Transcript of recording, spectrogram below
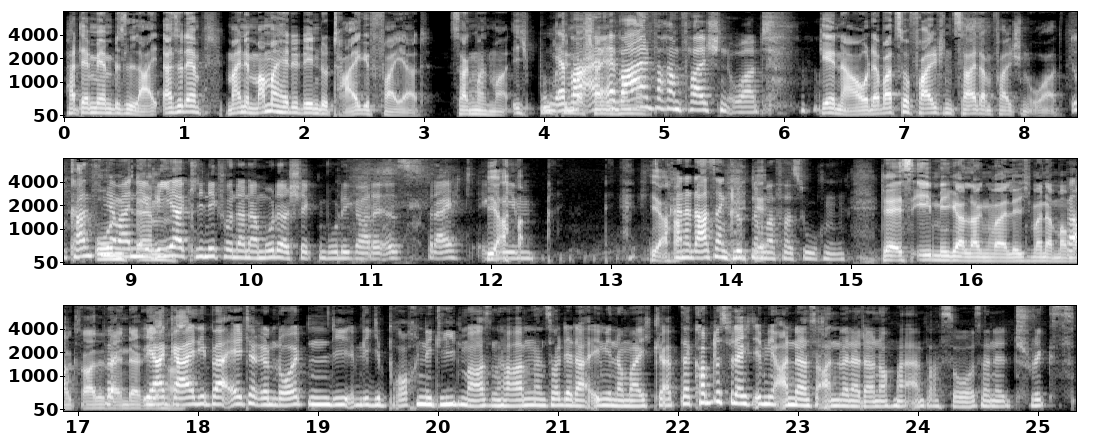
hat er mir ein bisschen leid. Also der, meine Mama hätte den total gefeiert. Sagen wir mal. Ich buche er war, er war einfach am falschen Ort. Genau, der war zur falschen Zeit am falschen Ort. Du kannst ihn ja mal in die ähm, Reha-Klinik von deiner Mutter schicken, wo die gerade ist. Vielleicht irgendwie. Ja. Ja. Kann er da sein Glück nochmal versuchen. Der ist eh mega langweilig, meiner Mama gerade da in der Reha. Ja, geil, die bei älteren Leuten, die irgendwie gebrochene Gliedmaßen haben, dann soll der da irgendwie nochmal, ich glaube, da kommt es vielleicht irgendwie anders an, wenn er da nochmal einfach so seine Tricks.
